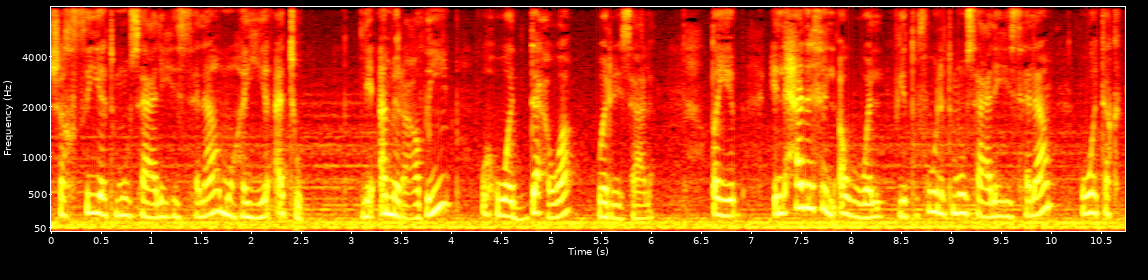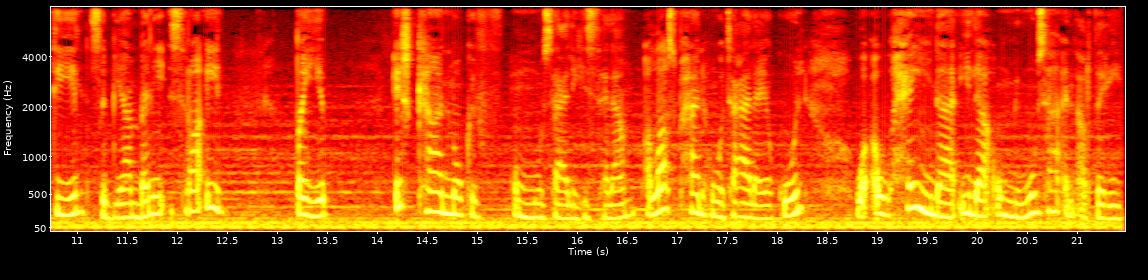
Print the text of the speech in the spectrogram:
شخصية موسى عليه السلام وهيئته لأمر عظيم وهو الدعوة والرسالة. طيب الحدث الأول في طفولة موسى عليه السلام هو تقتيل صبيان بني إسرائيل. طيب إيش كان موقف أم موسى عليه السلام؟ الله سبحانه وتعالى يقول: وأوحينا إلى أم موسى أن أرضعيه.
